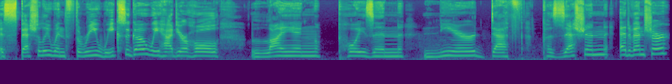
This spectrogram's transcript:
Especially when three weeks ago we had your whole lying, poison, near death, possession adventure?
